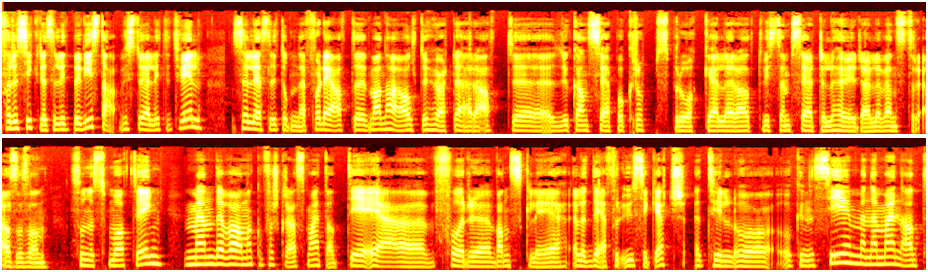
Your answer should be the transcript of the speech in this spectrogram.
For å sikre seg litt bevis, da, hvis du er litt i tvil, så les litt om det. For eh, man har jo alltid hørt det her at uh, du kan se på kroppsspråket, eller at hvis de ser til høyre eller venstre, altså sånn sånne småting. Men det var noen forskere som mente at det er for vanskelig, eller det er for usikkert til å, å kunne si. Men jeg mener at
